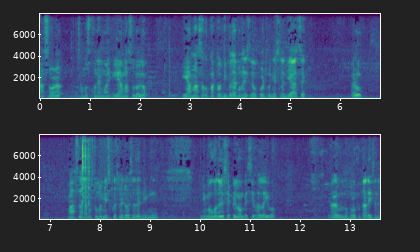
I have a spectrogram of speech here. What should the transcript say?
মাছৰ চামুচখনে মই এয়া মাছো লৈ লওঁ। এয়া মাছ আকৌ পাতত দি পেলাই বনাই দিছিলে ওপৰত ধনিয়া চনিয়া দিয়া আছে। আৰু মাছটো এটা বস্তু মই মিছ কৰিছোঁ সেইটো হৈছে যে নেমু। নেমু অকণ যদি চেপি লওঁ বেছি ভাল লাগিব। আৰু নহৰু ফুটা দেখিছেনে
